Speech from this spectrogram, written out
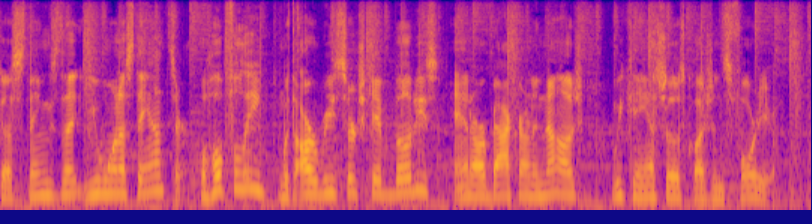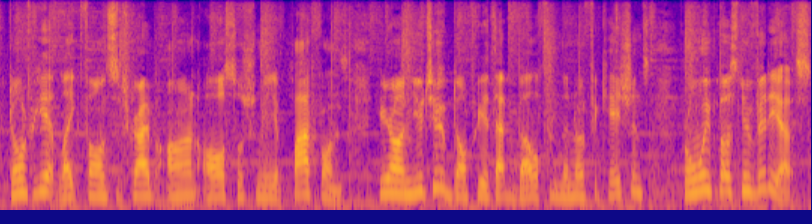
ask us things that you want us to answer. Well, hopefully with our research capabilities and our background and knowledge, we can answer those questions for you. Don't forget, like, follow, and subscribe on all social media platforms. Here on YouTube, don't forget that bell for the notifications for when we post new videos.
